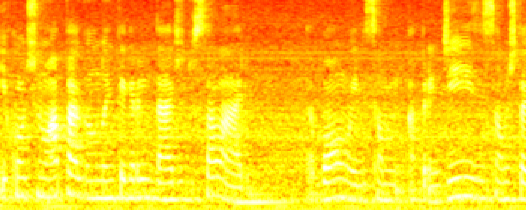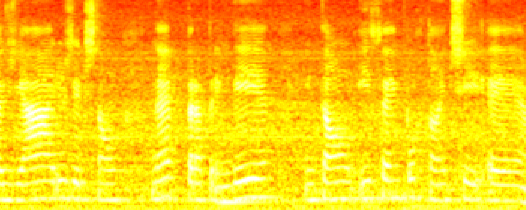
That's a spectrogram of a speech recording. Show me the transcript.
e continuar pagando a integralidade do salário tá bom? Eles são aprendizes, são estagiários, eles estão, né, para aprender. Então, isso é importante é,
